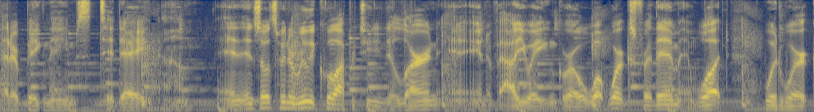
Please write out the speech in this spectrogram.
that are big names today. Um, and, and so it's been a really cool opportunity to learn and, and evaluate and grow what works for them and what would work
